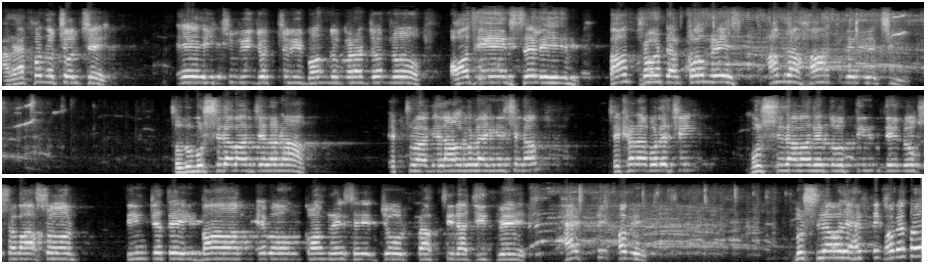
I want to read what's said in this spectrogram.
আর এখনও চলছে। এই চুরি জচ্চুরি বন্ধ করার জন্য অধীর সেলিম বামফ্রন্ট আর কংগ্রেস, আমরা হাত শুধু মুর্শিদাবাদ জেলা না, একটু আগে লালগোলায় গিয়েছিলাম, সেখানে বলেছি, মুর্শিদাবাদে তো তিনটে লোকসভা আসন বাম এবং কংগ্রেসের জোট প্রার্থীরা জিতবে। হ্যাশট্রিক হবে। মুর্শিদাবাদে হ্যাশট্রিক হবে তো?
